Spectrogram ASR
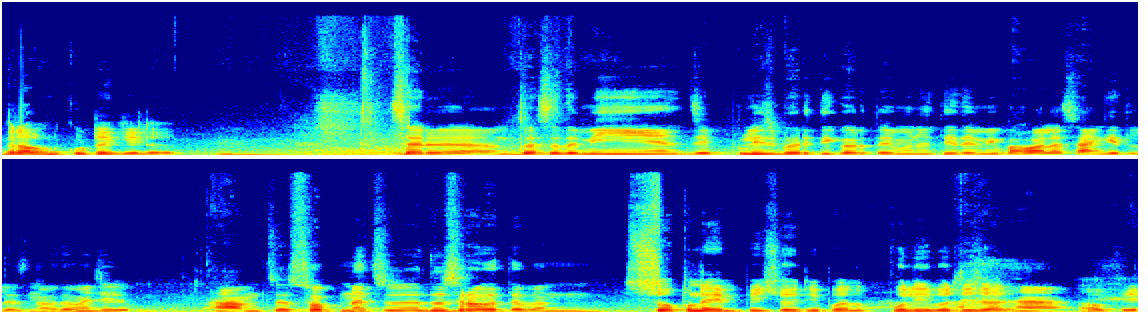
ग्राउंड कुठं केलं? सर तसं तर मी जे पोलीस भरती करतोय म्हणून तिथं मी भावाला सांगितलंच नव्हतं. म्हणजे आमचं स्वप्नच दुसरं होतं पण स्वप्न एमपीसी होती पण पोलीस भरती झाली. हा. ओके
